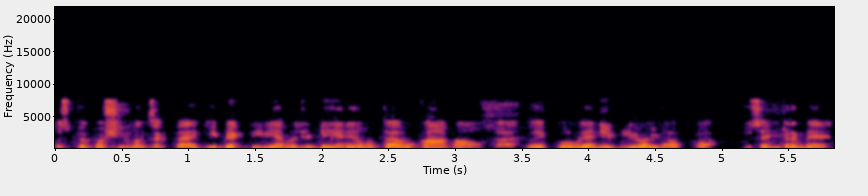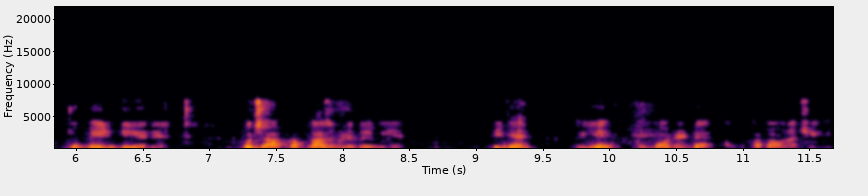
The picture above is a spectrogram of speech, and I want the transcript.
उस पर क्वेश्चन बन सकता है कि बैक्टीरिया में जो डीएनए होता है, वो कहाँ कहाँ होता है? तो एक तो हो गया न्यूक्लियोइड आपका, जो सेंटर में जो मेन डीएनए कुछ आपका प्लाज्मिड में भी है। ठीक है? तो ये इंपॉर्टेंट है आपको पता होना चाहिए।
